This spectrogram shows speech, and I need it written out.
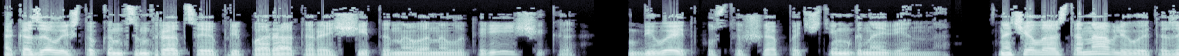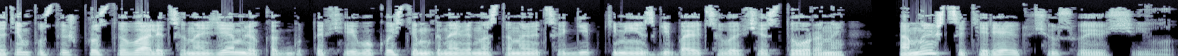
Оказалось, что концентрация препарата, рассчитанного на лотерейщика, убивает пустыша почти мгновенно. Сначала останавливает, а затем пустыш просто валится на землю, как будто все его кости мгновенно становятся гибкими и сгибаются во все стороны, а мышцы теряют всю свою силу.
